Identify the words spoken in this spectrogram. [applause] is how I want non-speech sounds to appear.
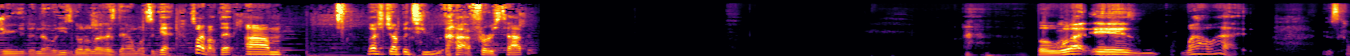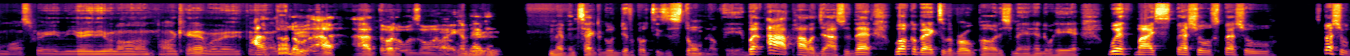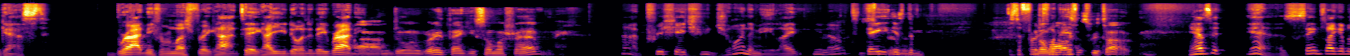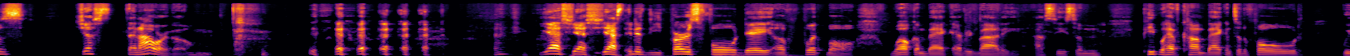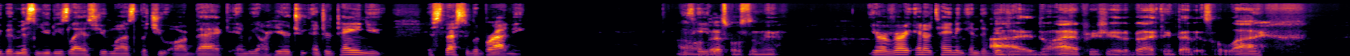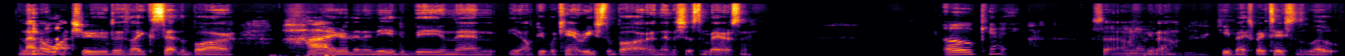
Junior to know he's going to let us down once again. Sorry about that. Um, let's jump into our [laughs] first topic. But what is wow? What You just come on screen. You ain't even on on camera or anything. I thought it was, I, I thought it was on. Like I'm having I'm having technical difficulties of storming over here, but I apologize for that. Welcome back to the RouG Pod. It's your man Hendo here with my special, special, special guest, Rodney from Lunch Break Hot Take. How you doing today, Rodney? I'm doing great. Thank you so much for having me. I appreciate you joining me. Like you know, today It's is the is the first one. since we talked. Has it? Yeah, it seems like it was just an hour ago. [laughs] [laughs] yes, yes, yes. It is the first full day of football. Welcome back, everybody. I see some people have come back into the fold. We've been missing you these last few months, but you are back, and we are here to entertain you, especially with Rodney. I don't oh, know He- what that's supposed to mean. You're a very entertaining individual. I don't. I appreciate it, but I think that is a lie. And I don't li- want you to like set the bar higher than it need to be, and then you know people can't reach the bar, and then it's just embarrassing. okay. So I don't know. you know, keep expectations low.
